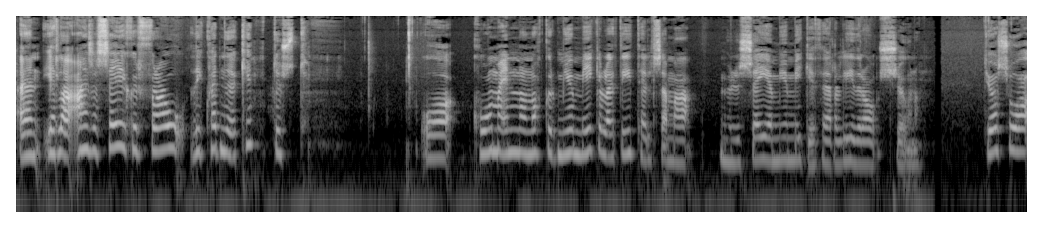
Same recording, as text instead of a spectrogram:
En ég ætla aðeins að segja ykkur frá því hvernig þau kynntust og koma inn á nokkur mjög mikilvægt dítel sem að munu segja mjög mikið þegar að líður á söguna. Joshua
